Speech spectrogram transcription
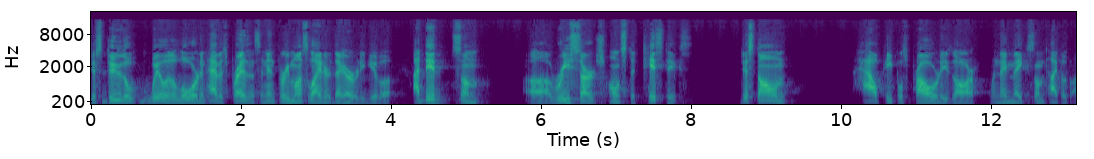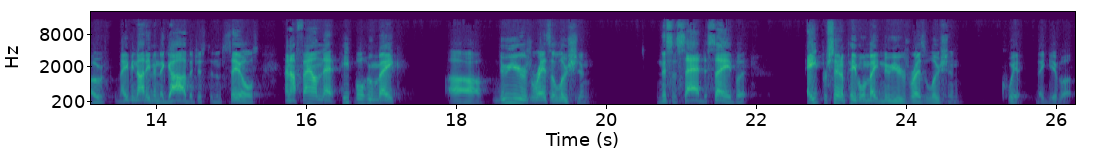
just do the will of the Lord and have His presence, and then three months later, they already give up. I did some uh, research on statistics, just on how people's priorities are when they make some type of oath, maybe not even to God, but just to themselves. And I found that people who make uh, New Year's resolution, and this is sad to say, but 8% of people who make New Year's resolution quit. They give up.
